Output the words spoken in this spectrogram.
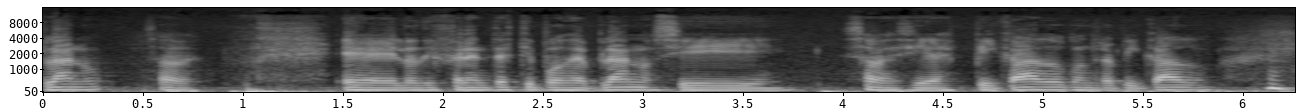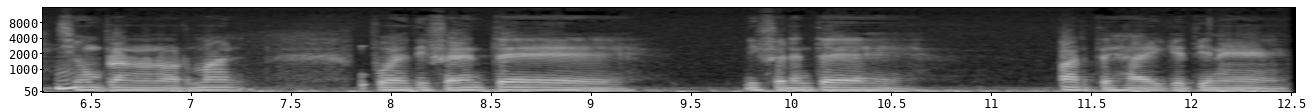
plano, ¿sabes? Eh, los diferentes tipos de planos, si, ¿sabes? Si es picado, contrapicado, si es un plano normal, pues diferentes, diferentes partes ahí que tiene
